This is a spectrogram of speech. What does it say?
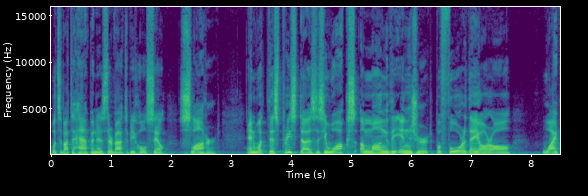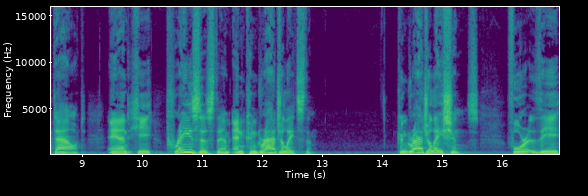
What's about to happen is they're about to be wholesale slaughtered. And what this priest does is he walks among the injured before they are all wiped out, and he praises them and congratulates them. Congratulations for the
